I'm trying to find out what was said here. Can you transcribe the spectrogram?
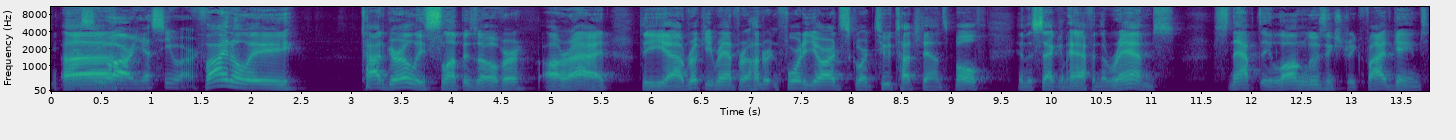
yes, Uh, you are. Yes, you are. Finally, Todd Gurley's slump is over. All right. The uh, rookie ran for 140 yards, scored two touchdowns, both in the second half, and the Rams snapped a long losing streak, five games,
